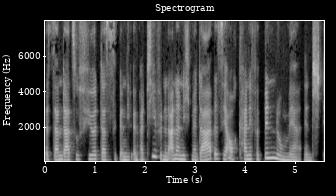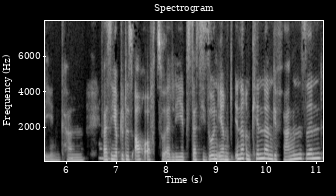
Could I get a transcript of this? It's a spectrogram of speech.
es dann dazu führt, dass wenn die Empathie für den anderen nicht mehr da ist, ja auch keine Verbindung mehr entstehen kann. Ich weiß nicht, ob du das auch oft so erlebst, dass sie so in ihren inneren Kindern gefangen sind,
